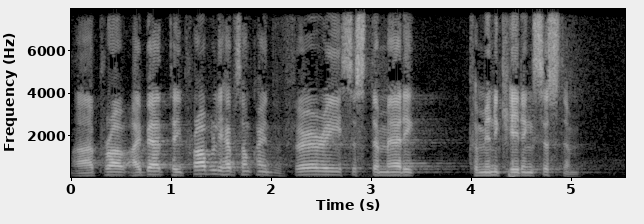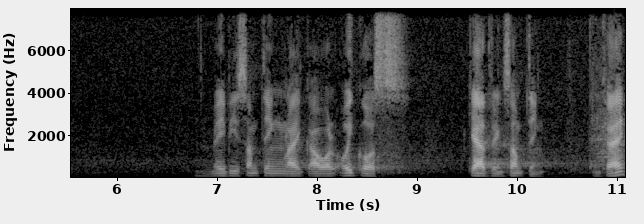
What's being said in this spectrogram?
Uh, pro- I bet they probably have some kind of very systematic communicating system. Maybe something like our oikos gathering, something. Okay?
